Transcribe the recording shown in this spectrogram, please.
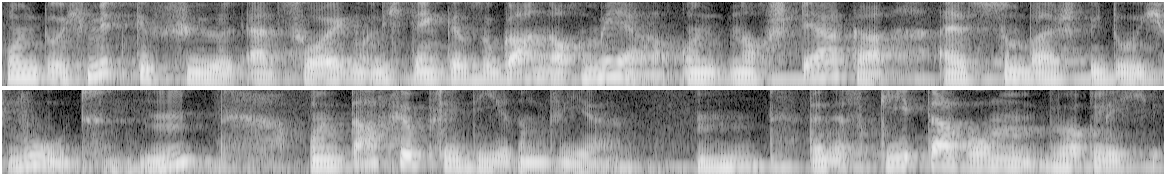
und durch Mitgefühl erzeugen und ich denke sogar noch mehr und noch stärker als zum Beispiel durch Wut. Hm? Und dafür plädieren wir. Hm? Denn es geht darum, wirklich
